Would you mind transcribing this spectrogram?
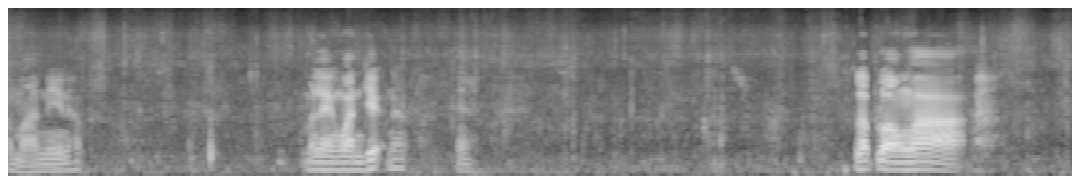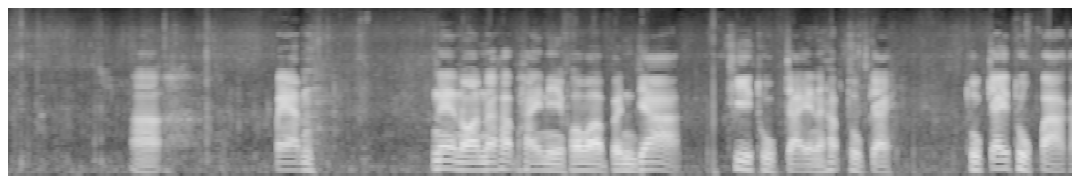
ประมาณนี้นะครับแมลงวันเยอะนะเนี่ยรับรองว่าอ่าแปลนแน่นอนนะครับไฮนี่เพราะว่าเป็นหญ้า ที่ถูกใจนะครับ ถูกใจ ถูกใจถูกปาก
